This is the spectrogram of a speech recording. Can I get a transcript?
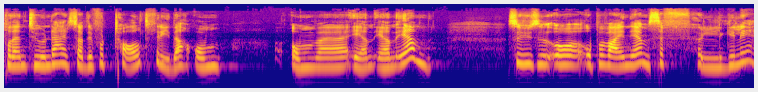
på den turen der så hadde jeg fortalt Frida om, om eh, 111. Så hun, og, og, på veien hjem, selvfølgelig,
